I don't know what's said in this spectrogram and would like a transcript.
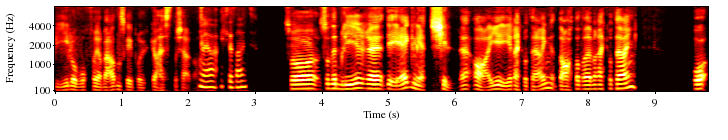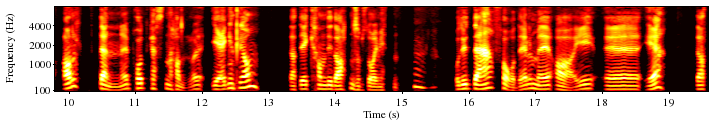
bil, og hvorfor i all verden skal jeg bruke hest og kjerre? Ja, ikke sant? Så, så, det blir Det er egentlig et skille, AI i rekruttering, datadrevet rekruttering. Og alt denne podkasten handler egentlig om, det at det er kandidaten som står i midten. Mm. Og det er der fordelen med AI eh, er. Det at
